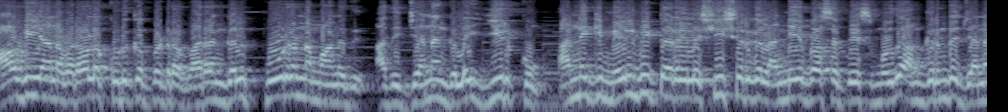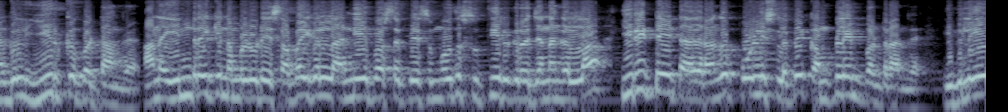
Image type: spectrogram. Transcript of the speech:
ஆவியானவரால கொடுக்கப்படுற வரங்கள் பூரணமானது. அது ஜனங்களை ஈர்க்கும். அன்னைக்கு மேல் வீட்டறையில சீஷர்கள் அந்நிய பாஷை பேசும்போது அங்கிருந்த ஜனங்கள் ஈர்க்கப்பட்டாங்க. ஆனா இன்றைக்கு நம்மளுடைய சபைகள் அந்நிய பாஷை பேசும்போது சுத்தி இருக்கிற ஜனங்கள்லாம் இரிட்டேட் ஆகுறாங்க. போலீஸ்ல போய் கம்ப்ளைண்ட் பண்றாங்க. இதுலயே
